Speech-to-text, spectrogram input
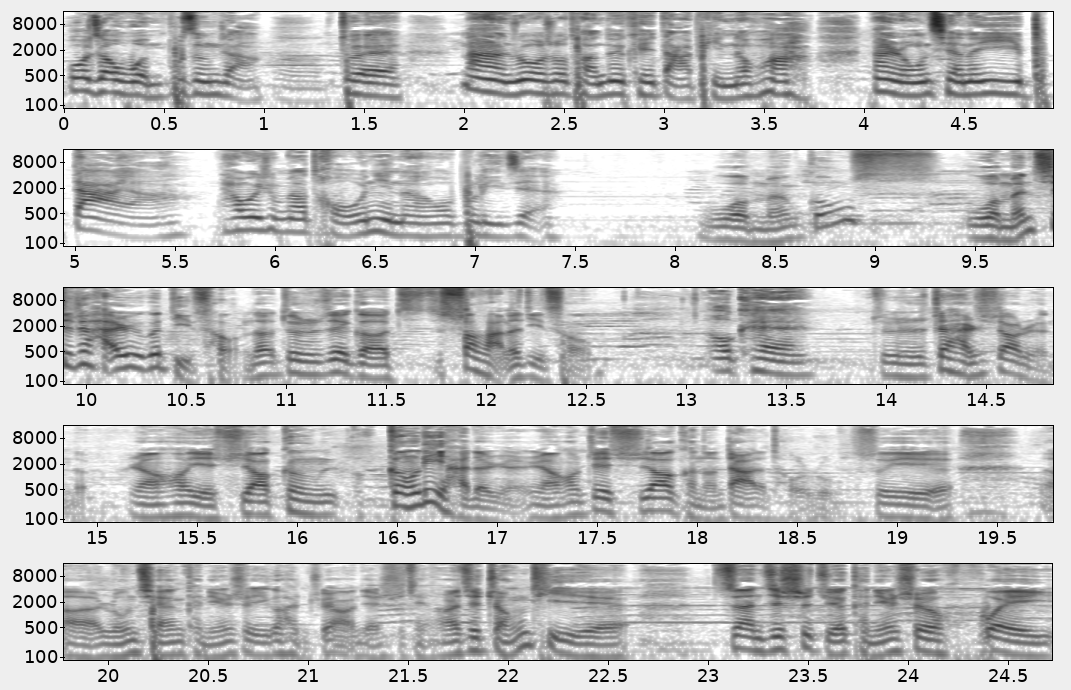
或者叫稳步增长。嗯对，那如果说团队可以打平的话，那融钱的意义不大呀。他为什么要投你呢？我不理解。我们公司，我们其实还是有个底层的，就是这个算法的底层。OK，就是这还是需要人的，然后也需要更更厉害的人，然后这需要可能大的投入，所以，呃，融钱肯定是一个很重要一件事情，而且整体计算机视觉肯定是会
